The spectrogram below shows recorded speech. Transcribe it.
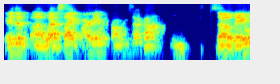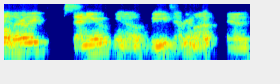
there's a uh, website, firedamageproperties.com. So they will literally send you, you know, leads every month and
